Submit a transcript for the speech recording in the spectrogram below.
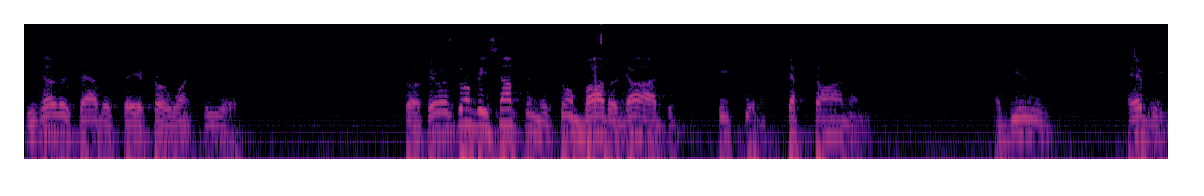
These other Sabbaths, they occur once a year. So if there was going to be something that's going to bother God that keeps getting stepped on and abused every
